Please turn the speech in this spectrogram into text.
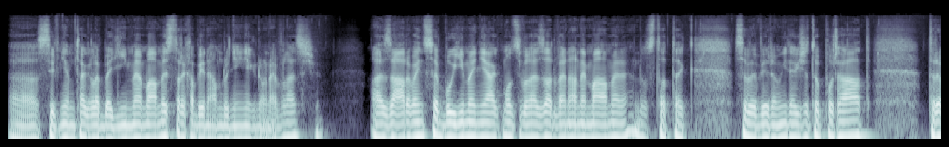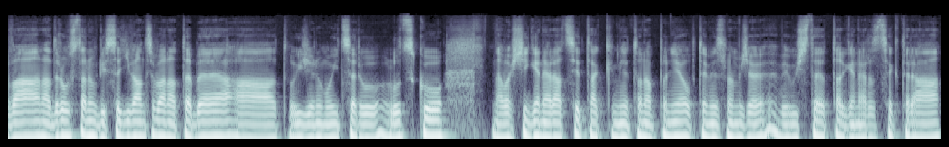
uh, si v něm takhle bedíme. Máme strach, aby nám do něj někdo nevlez, že? ale zároveň se bojíme nějak moc vylezat ven a nemáme dostatek sebevědomí, takže to pořád trvá. Na druhou stranu, když se dívám třeba na tebe a tvoji ženu, moji dceru Lucku, na vaší generaci, tak mě to naplňuje optimismem, že vy už jste ta generace, která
